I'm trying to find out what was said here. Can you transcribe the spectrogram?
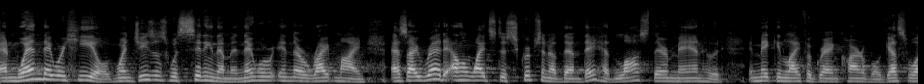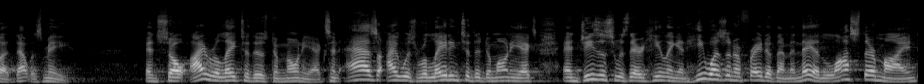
And when they were healed, when Jesus was sitting them and they were in their right mind, as I read Ellen White's description of them, they had lost their manhood in making life a grand carnival. Guess what? That was me. And so I relate to those demoniacs. And as I was relating to the demoniacs, and Jesus was there healing, and he wasn't afraid of them, and they had lost their mind,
